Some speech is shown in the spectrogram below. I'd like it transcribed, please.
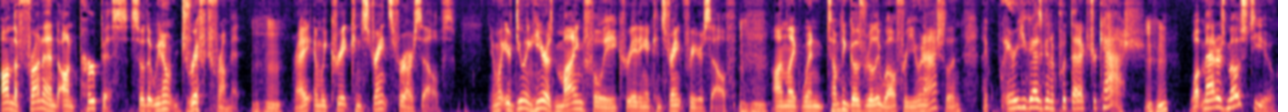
on the front end on purpose so that we don't drift from it right and we create constraints for ourselves and what you're doing here is mindfully creating a constraint for yourself on like when something goes really well for you and Ashlyn, like where are you guys going to put that extra cash? Mm-hmm. What matters most to you?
